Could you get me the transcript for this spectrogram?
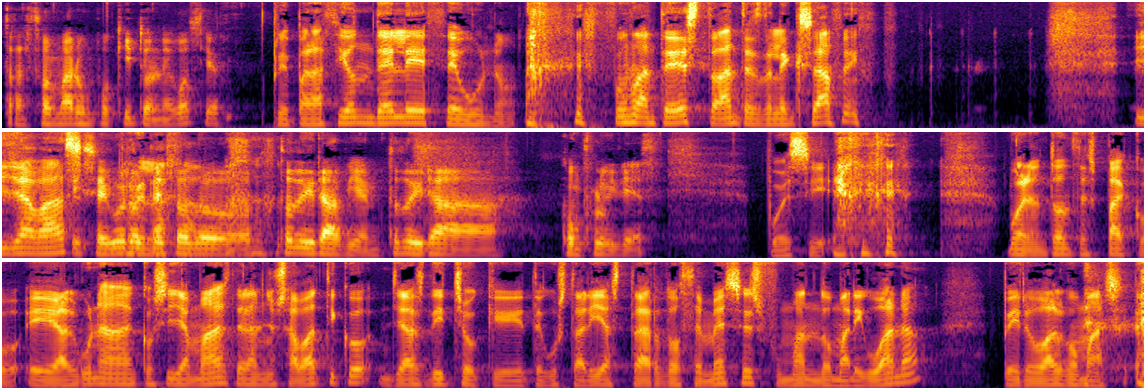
transformar un poquito el negocio. Preparación DLC1. Fúmate esto antes del examen. y ya vas. Y seguro que todo, todo irá bien, todo irá con fluidez. Pues sí. Bueno, entonces, Paco, eh, ¿alguna cosilla más del año sabático? Ya has dicho que te gustaría estar 12 meses fumando marihuana, pero algo más.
